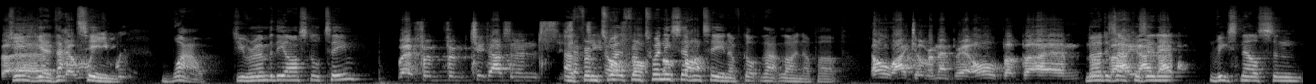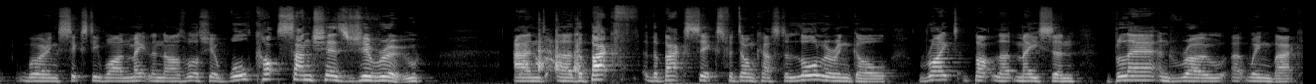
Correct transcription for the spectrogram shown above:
But, Gee, yeah, that no, team. We, we, wow. Do you remember the Arsenal team? Well, from from 2017 uh, from tw- from 2017, I've got that lineup up. Oh, I don't remember it all, but but um, is in I, it. Reiss Nelson wearing 61, Maitland Niles, Wilshere, Walcott, Sanchez, Giroud, and uh, the back the back six for Doncaster: Lawlor in goal, Wright, Butler, Mason, Blair and Rowe at wing back,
